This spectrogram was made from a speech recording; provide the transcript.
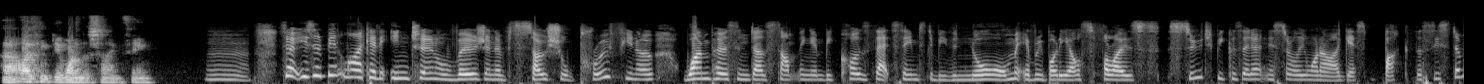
Uh, I think they're one and the same thing. So is it a bit like an internal version of social proof? You know, one person does something and because that seems to be the norm, everybody else follows suit because they don't necessarily want to, I guess, buck the system?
